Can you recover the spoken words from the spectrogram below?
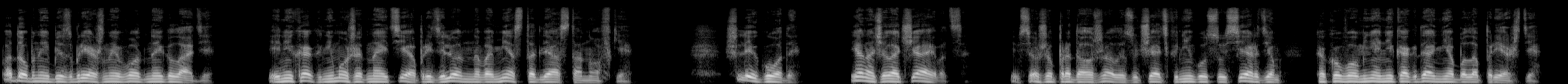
подобной безбрежной водной глади, и никак не может найти определенного места для остановки. Шли годы. Я начал отчаиваться, и все же продолжал изучать книгу с усердием, какого у меня никогда не было прежде.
